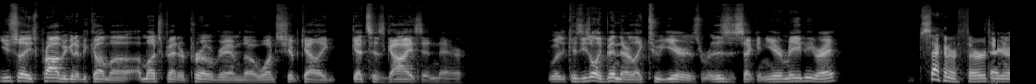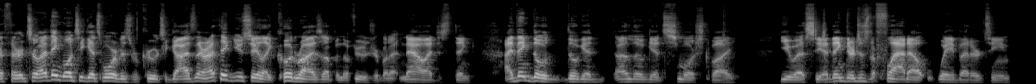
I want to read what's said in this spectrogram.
UCLA is probably going to become a, a, much better program though once Chip Kelly gets his guys in there, because he's only been there like two years. This is his second year, maybe, right? Second or third. Second or third. So I think once he gets more of his recruits and guys there, I think UCLA like could rise up in the future. But now I just think I think they'll they'll get uh, they'll get smushed by USC. I think they're just a flat out way better team.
